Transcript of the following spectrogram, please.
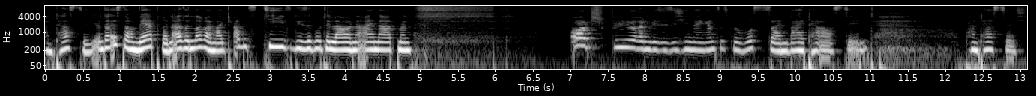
Fantastisch. Und da ist noch mehr drin. Also noch einmal ganz tief diese gute Laune einatmen und spüren, wie sie sich in dein ganzes Bewusstsein weiter ausdehnt. Fantastisch.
